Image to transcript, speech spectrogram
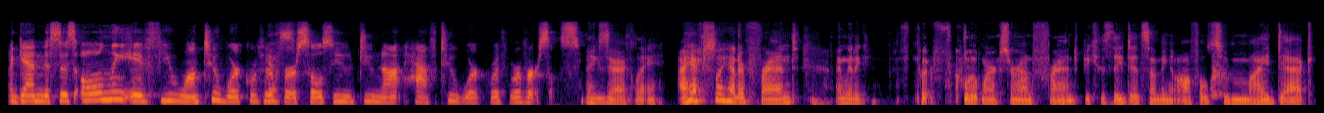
Again, this is only if you want to work with Yes. reversals. You do not have to work with reversals. Exactly. I actually had a friend. I'm going to put quote marks around friend because they did something awful to my deck.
